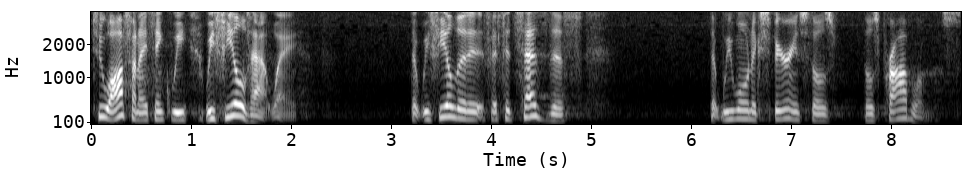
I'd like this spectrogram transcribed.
Too often, I think we, we feel that way. That we feel that if, if it says this, that we won't experience those, those problems.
